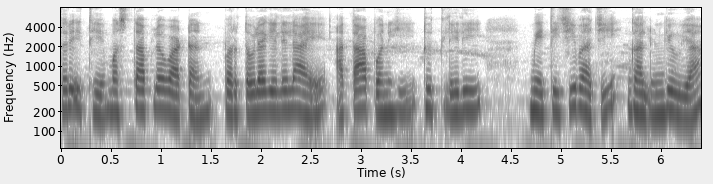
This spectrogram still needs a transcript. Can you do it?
तर इथे मस्त आपलं वाटण परतवलं गेलेलं आहे. आता आपण ही धुतलेली मेथीची भाजी घालून घेऊया.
